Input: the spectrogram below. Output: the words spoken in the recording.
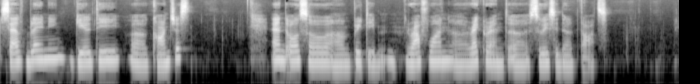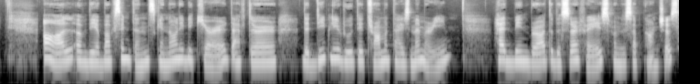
self blaming, guilty, uh, conscious, and also um, pretty rough one uh, recurrent uh, suicidal thoughts. All of the above symptoms can only be cured after the deeply rooted traumatized memory had been brought to the surface from the subconscious,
